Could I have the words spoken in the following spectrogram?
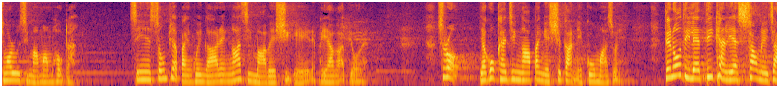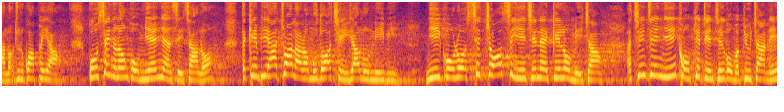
ကျွန်တော်တို့စီမှာမှမဟုတ်တာ။စီရင်ဆုံးဖြတ်ပိုင်ခွင့်ကတဲ့ငါစီမှာပဲရှိတယ်တဲ့ဘုရားကပြောတယ်။ဆိုတော့ ယာကုပ်ခန်းကြီး9ပိုင်းငယ်10ကနေ9မှာဆိုရင်သင်တို့ဒီလဲသီးခံလျက်စောင့်နေကြလော့အတူတကွဖက်ရအောင်ကိုစိတ်နှလုံးကိုမြဲညံစေကြလော့သခင်ဖျားကြွလာတော်မူသောအချိန်ရောက်လို့နေပြီညီကိုတို့စစ်ကြောစီရင်ခြင်းနဲ့ကင်းလို့မိကြောင်းအချင်းချင်းညင်းခုန်ဖြစ်တင်ခြင်းကိုမပြုကြနဲ့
